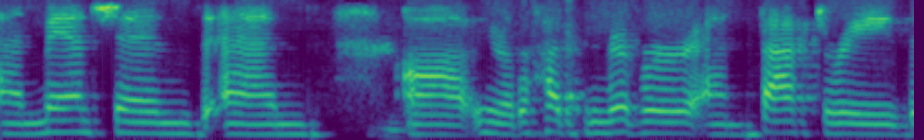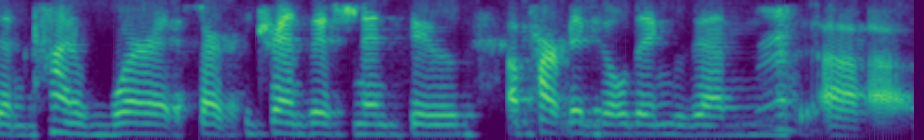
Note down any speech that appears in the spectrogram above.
and mansions and uh, you know the Hudson River and factories and kind of where it starts to transition into apartment buildings and Right. uh,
